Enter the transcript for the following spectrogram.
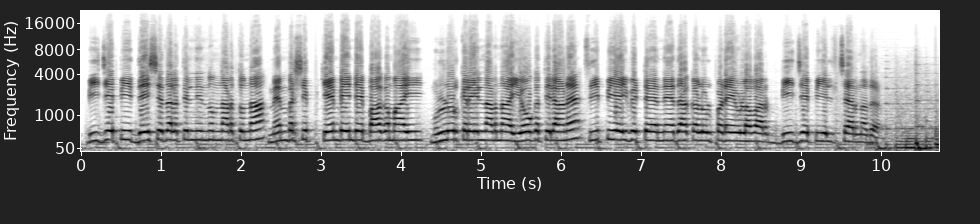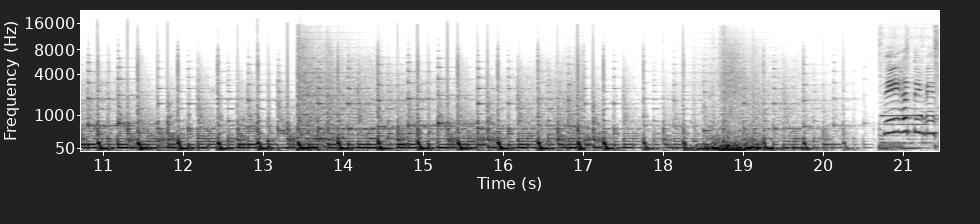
ബി ജെ പി ദേശീയതലത്തിൽ നിന്നും നടത്തുന്ന മെമ്പർഷിപ്പ് ക്യാമ്പയിന്റെ ഭാഗമായി മുള്ളൂർക്കരയിൽ നടന്ന യോഗത്തിലാണ് സി പി ഐ വിട്ട് നേതാക്കൾ ഉൾപ്പെടെയുള്ളവർ ബി ജെ പിയിൽ ചേർന്നത്.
